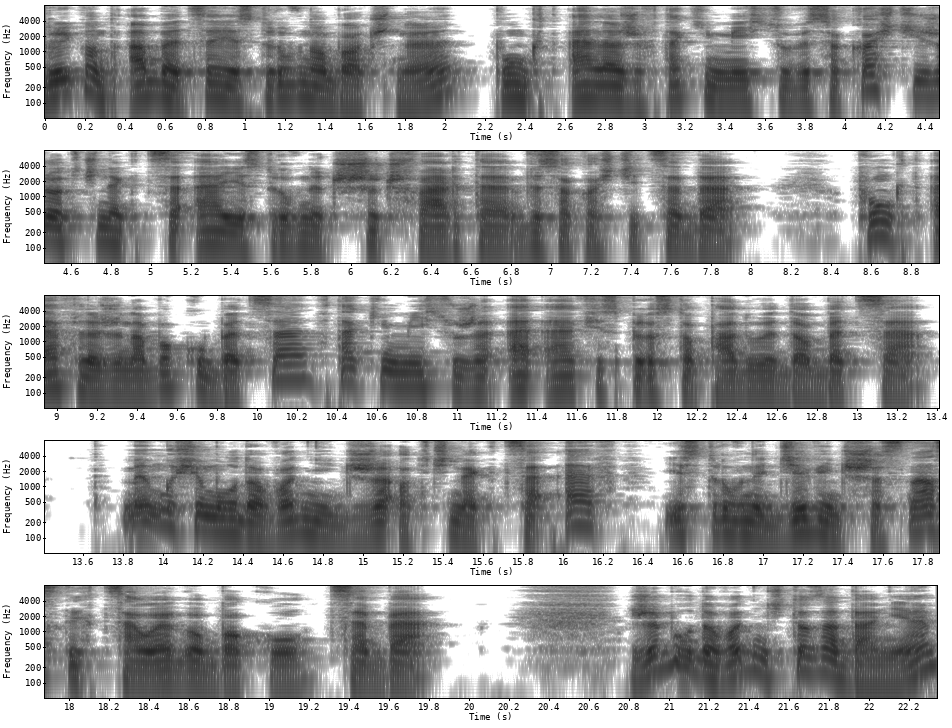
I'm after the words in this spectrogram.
Trójkąt ABC jest równoboczny, punkt E leży w takim miejscu wysokości, że odcinek CE jest równy 3 czwarte wysokości CD. Punkt F leży na boku BC w takim miejscu, że EF jest prostopadły do BC. My musimy udowodnić, że odcinek CF jest równy 9 szesnastych całego boku CB. Żeby udowodnić to zadanie,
